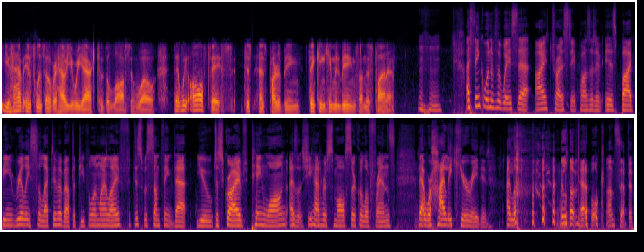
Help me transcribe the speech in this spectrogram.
you have influence over how you react to the loss and woe that we all face just as part of being thinking human beings on this planet. Mm-hmm. I think one of the ways that I try to stay positive is by being really selective about the people in my life. This was something that you described Ping Wong as she had her small circle of friends that were highly curated. I love I love that whole concept of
